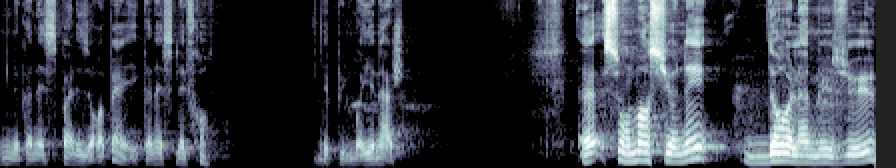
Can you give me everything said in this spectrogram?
ne connaissent pas les Européens, ils connaissent les Francs depuis le Moyen Âge, euh, sont mentionnés dans la mesure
